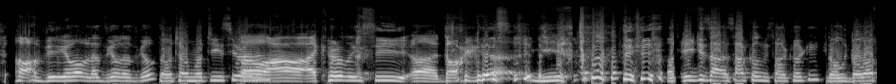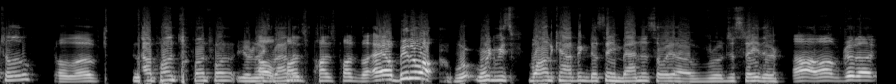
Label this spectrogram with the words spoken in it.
oh, I'm beating him up. Let's go. Let's go. Don't tell him what you see right now. uh, I currently see uh darkness. Uh, yeah. okay, you can stop, stop clicking, stop clicking. Go, go left a little. Go left. Now punch, punch, punch. Your next Oh, bandit. punch, punch, punch. But hey, I'll beat him up. We're, we're gonna be spawn camping the same bandit, so yeah, we'll just stay there. Oh, I'm gonna.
